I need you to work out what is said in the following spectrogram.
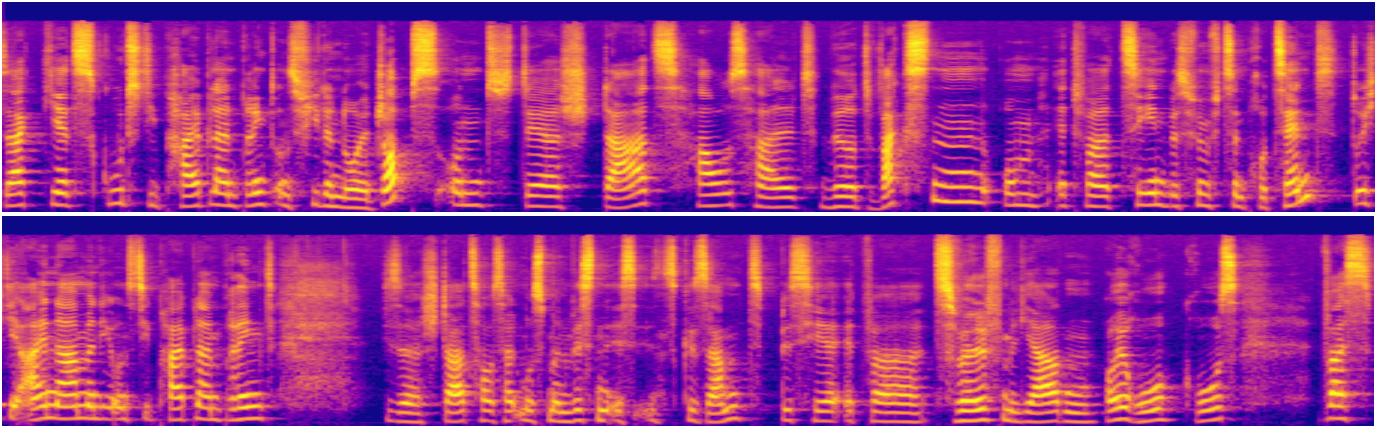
sagt jetzt, gut, die Pipeline bringt uns viele neue Jobs und der Staatshaushalt wird wachsen um etwa 10 bis 15 Prozent durch die Einnahmen, die uns die Pipeline bringt. Dieser Staatshaushalt, muss man wissen, ist insgesamt bisher etwa 12 Milliarden Euro groß. Was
